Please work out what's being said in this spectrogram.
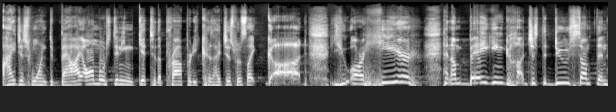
I just wanted to bow. I almost didn't even get to the property because I just was like, God, you are here. And I'm begging God just to do something.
